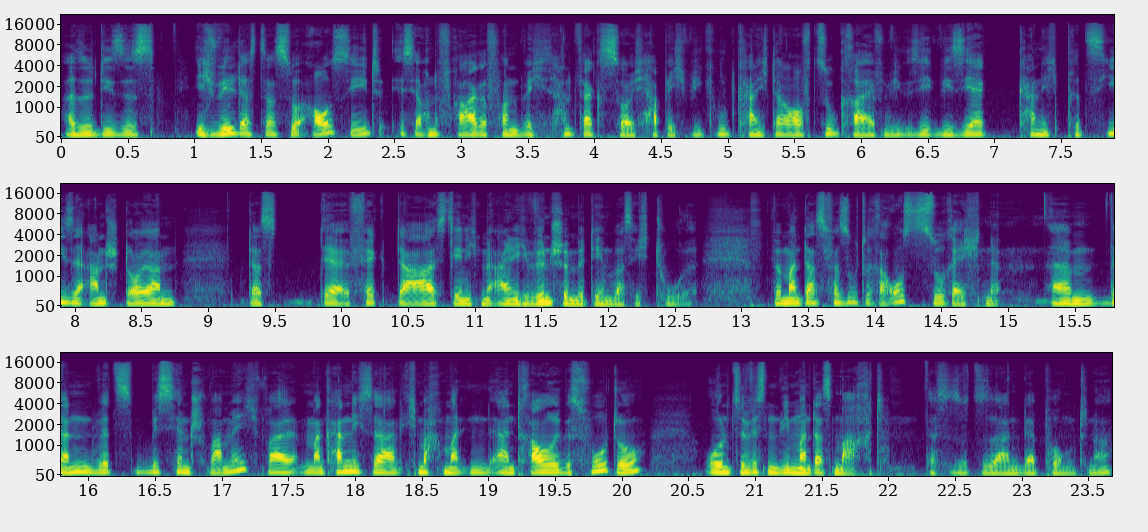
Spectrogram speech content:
Also dieses, ich will, dass das so aussieht, ist ja auch eine Frage von, welches Handwerkszeug habe ich, wie gut kann ich darauf zugreifen, wie, wie sehr kann ich präzise ansteuern, dass der Effekt da ist, den ich mir eigentlich wünsche mit dem, was ich tue. Wenn man das versucht rauszurechnen, ähm, dann wird es ein bisschen schwammig, weil man kann nicht sagen, ich mache mal ein, ein, trauriges Foto, ohne zu wissen, wie man das macht. Das ist sozusagen der Punkt. Ne?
